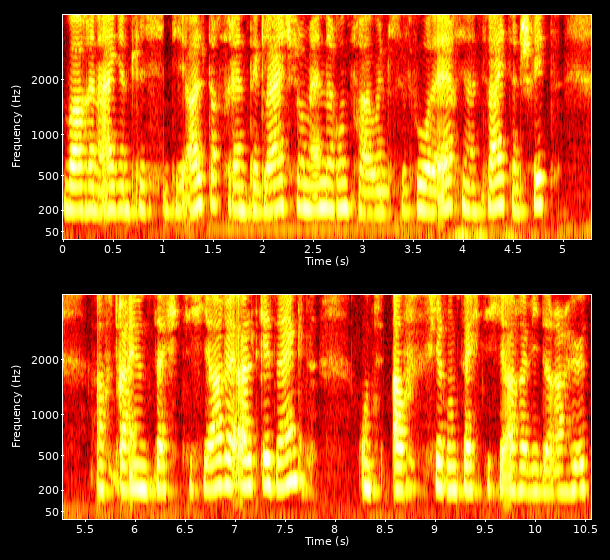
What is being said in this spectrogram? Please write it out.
waren eigentlich die Altersrente gleich für Männer und Frauen. Es wurde erst in einem zweiten Schritt auf 63 Jahre alt gesenkt und auf 64 Jahre wieder erhöht.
